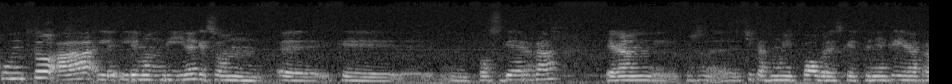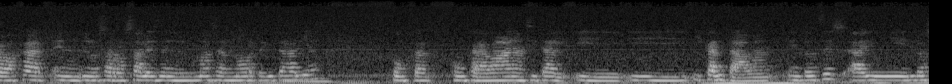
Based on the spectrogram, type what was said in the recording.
junto a Le, Le Mondine, que son eh, que posguerra eran pues, eh, chicas muy pobres que tenían que ir a trabajar en, los arrozales del, más al norte de Italia con, ca- con caravanas y tal, y, y- cantaban. Entonces hay los,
